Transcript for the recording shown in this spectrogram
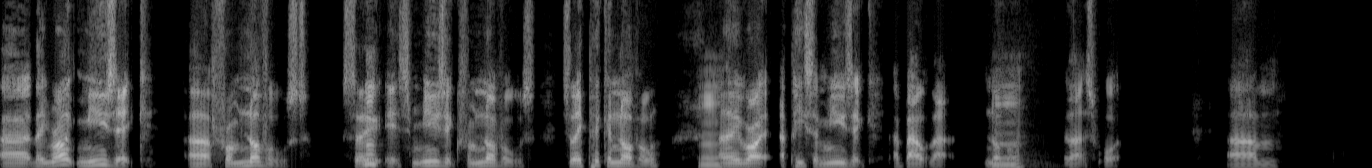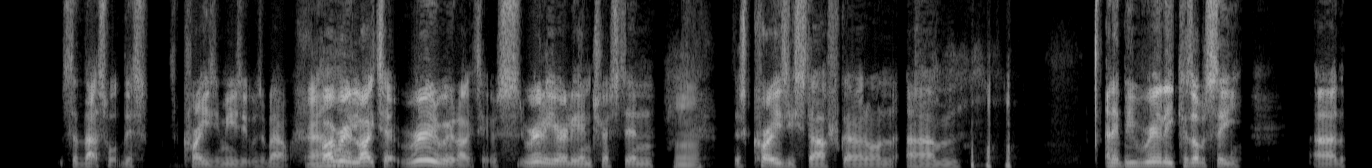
Uh, they write music uh, from novels, so Hmm. it's music from novels. So they pick a novel Mm. and they write a piece of music about that novel. Mm. So that's what. Um. So that's what this crazy music was about. But I really Ah, liked it. Really, really liked it. It was really, really interesting mm. there's crazy stuff going on um and it'd be really because obviously uh the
